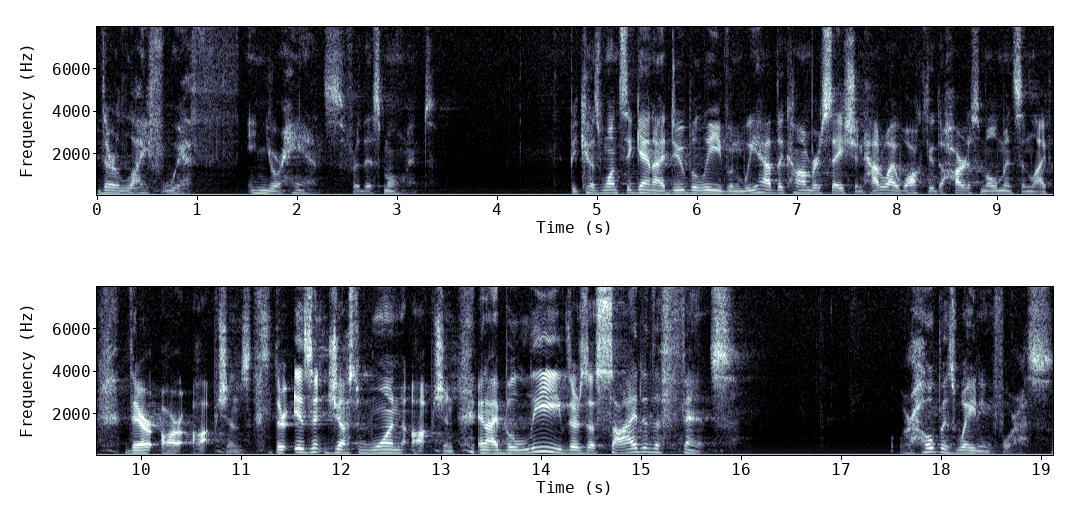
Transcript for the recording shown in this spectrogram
their life with in your hands for this moment. Because once again, I do believe when we have the conversation, how do I walk through the hardest moments in life? There are options. There isn't just one option. And I believe there's a side of the fence where hope is waiting for us.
